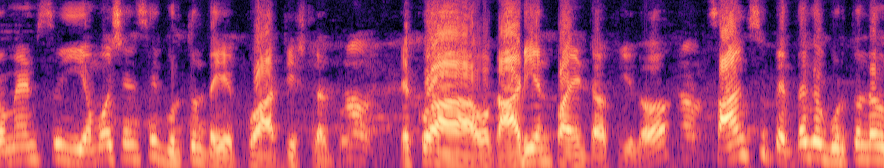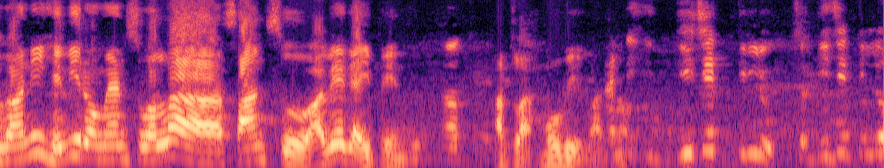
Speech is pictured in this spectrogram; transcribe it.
రొమాన్స్ ఈ ఎమోషన్స్ గుర్తుంటాయి ఎక్కువ ఆర్టిస్టులకు ఎక్కువ ఒక ఆడియన్ పాయింట్ ఆఫ్ వ్యూ లో. అవును. సాంగ్స్ పెద్దగా గుర్తుండవు కానీ హెవీ రొమాన్స్ వల్ల సాంగ్స్ అవేగా అయిపోయింది. అట్లా మూవీ మాత్రం. టిల్లు టిల్లు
